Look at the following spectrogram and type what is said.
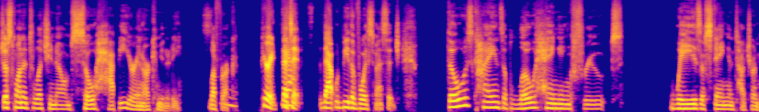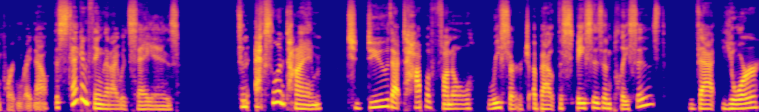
just wanted to let you know I'm so happy you're in our community. Love Brooke. Mm. Period. That's yeah. it. That would be the voice message. Those kinds of low hanging fruit ways of staying in touch are important right now. The second thing that I would say is it's an excellent time to do that top of funnel research about the spaces and places that your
